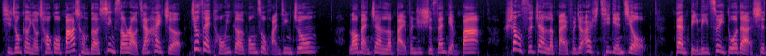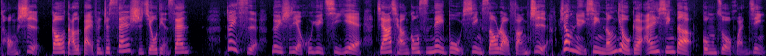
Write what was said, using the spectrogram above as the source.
其中更有超过八成的性骚扰加害者就在同一个工作环境中，老板占了百分之十三点八，上司占了百分之二十七点九，但比例最多的是同事，高达了百分之三十九点三。对此，律师也呼吁企业加强公司内部性骚扰防治，让女性能有个安心的工作环境。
